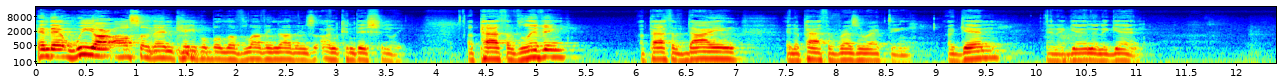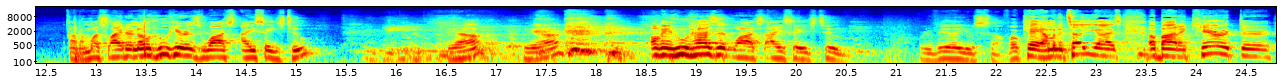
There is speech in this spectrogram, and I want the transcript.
and that we are also then capable of loving others unconditionally. A path of living, a path of dying, and a path of resurrecting again and again and again. On a much lighter note, who here has watched Ice Age 2? Yeah? Yeah? Okay, who hasn't watched Ice Age 2? Reveal yourself. Okay, I'm going to tell you guys about a character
